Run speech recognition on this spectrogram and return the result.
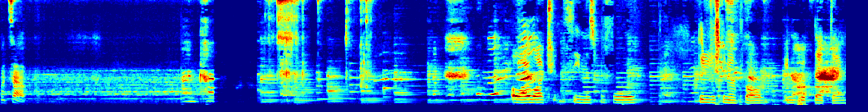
What's up? I'm cut. Oh, I watched and seen this before. They're just gonna fall and rip that thing.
